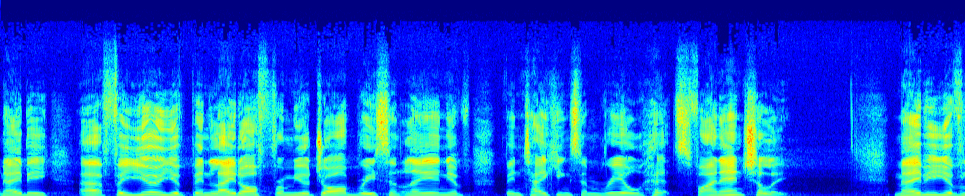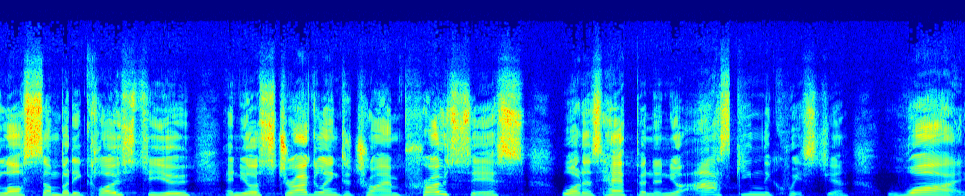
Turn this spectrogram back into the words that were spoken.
Maybe uh, for you, you've been laid off from your job recently and you've been taking some real hits financially. Maybe you've lost somebody close to you and you're struggling to try and process what has happened and you're asking the question, why?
